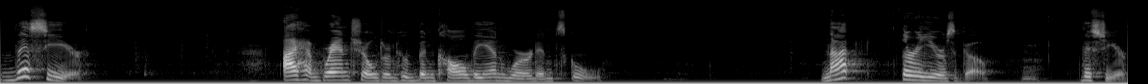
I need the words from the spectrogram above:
this year, I have grandchildren who've been called the N word in school. Not 30 years ago, this year.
